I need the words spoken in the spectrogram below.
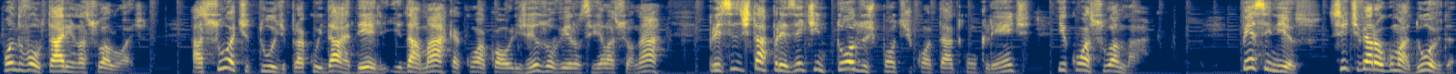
quando voltarem na sua loja. A sua atitude para cuidar dele e da marca com a qual eles resolveram se relacionar precisa estar presente em todos os pontos de contato com o cliente e com a sua marca. Pense nisso. Se tiver alguma dúvida,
